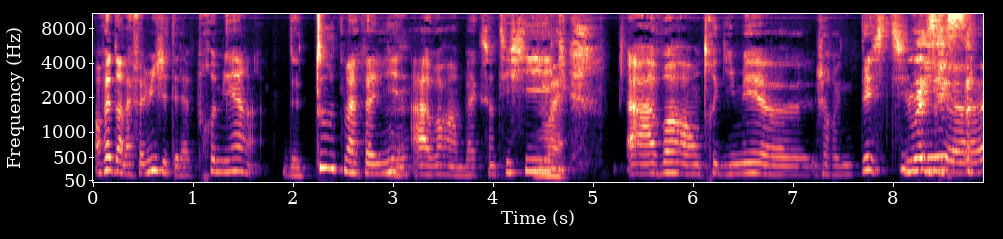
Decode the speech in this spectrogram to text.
en fait, dans la famille, j'étais la première de toute ma famille Mhm. à avoir un bac scientifique, Ouais. À avoir entre guillemets euh, genre une destinée. Ouais, euh.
